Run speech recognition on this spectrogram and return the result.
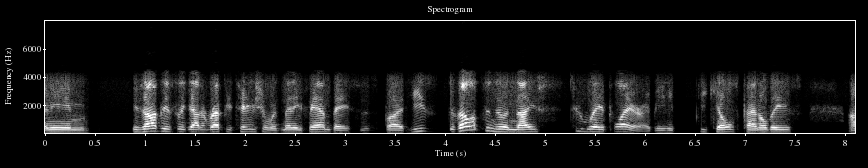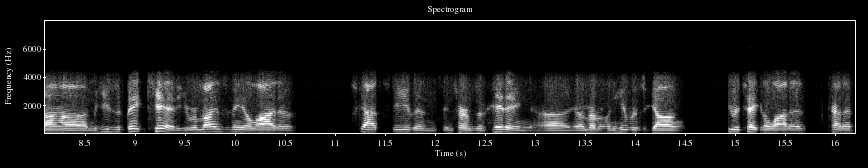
I mean, he's obviously got a reputation with many fan bases, but he's developed into a nice two way player. I mean, he, he kills penalties. Um, he's a big kid. He reminds me a lot of Scott Stevens in terms of hitting. Uh, I remember when he was young, he would take a lot of kind of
